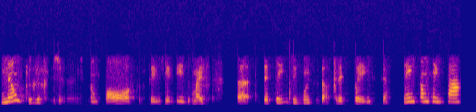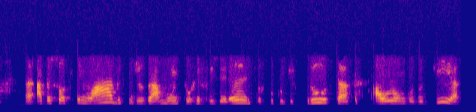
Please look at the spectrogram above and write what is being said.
Não que o refrigerante não possa ser ingerido, mas uh, depende muito da frequência. Né? Então, tentar a pessoa que tem o hábito de usar muito refrigerante ou suco de fruta ao longo do dia,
